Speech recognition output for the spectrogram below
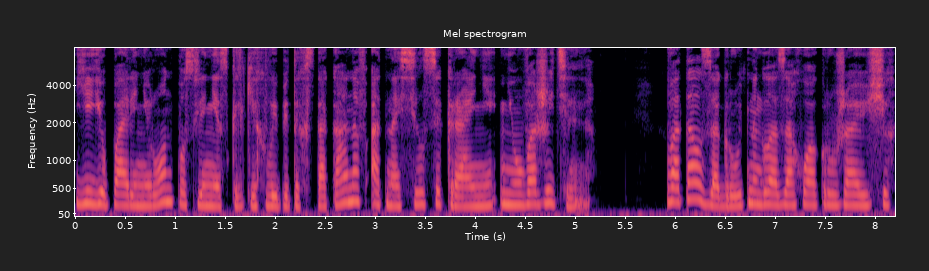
ее парень Рон после нескольких выпитых стаканов относился крайне неуважительно хватал за грудь на глазах у окружающих,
